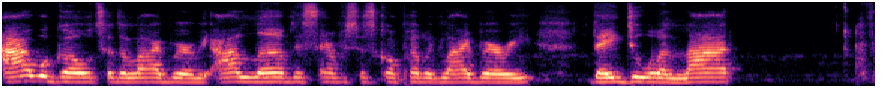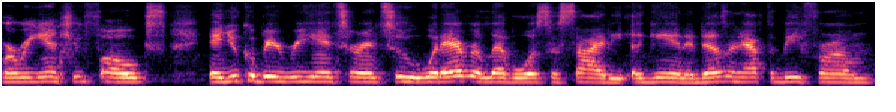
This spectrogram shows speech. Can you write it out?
I would go to the library. I love the San Francisco Public Library. They do a lot for reentry folks and you could be re-entering to whatever level of society again it doesn't have to be from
